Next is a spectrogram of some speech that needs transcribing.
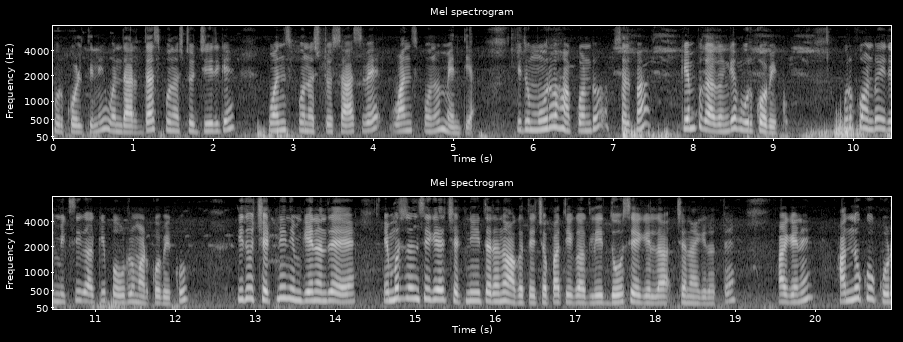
ಹುರ್ಕೊಳ್ತೀನಿ. ಒಂದು ಅರ್ಧ ಸ್ಪೂನಷ್ಟು ಜೀರಿಗೆ, ಒಂದು ಸ್ಪೂನಷ್ಟು ಸಾಸಿವೆ, ಒಂದು ಸ್ಪೂನು ಮೆಂತ್ಯ. ಇದು ಮೂರು ಹಾಕ್ಕೊಂಡು ಸ್ವಲ್ಪ ಕೆಂಪಗಾಗಂಗೆ ಹುರ್ಕೋಬೇಕು. ಹುರ್ಕೊಂಡು ಇದು ಮಿಕ್ಸಿಗೆ ಹಾಕಿ ಪೌಡ್ರ್ ಮಾಡ್ಕೋಬೇಕು. ಇದು ಚಟ್ನಿ ನಿಮ್ಗೇನಂದರೆ ಎಮರ್ಜೆನ್ಸಿಗೆ ಚಟ್ನಿ ಥರನೂ ಆಗುತ್ತೆ. ಚಪಾತಿಗಾಗಲಿ, ದೋಸೆಗೆಲ್ಲ ಚೆನ್ನಾಗಿರುತ್ತೆ. ಹಾಗೆಯೇ ಅನ್ನಕ್ಕೂ ಕೂಡ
